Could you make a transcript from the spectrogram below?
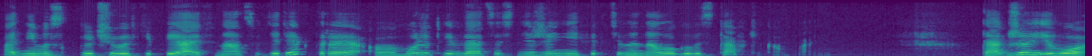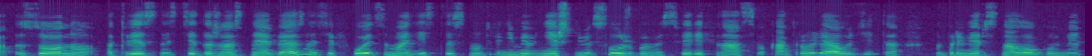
одним из ключевых KPI финансового директора э, может являться снижение эффективной налоговой ставки компании. Также в его зону ответственности и должностные обязанности входит взаимодействие с внутренними и внешними службами в сфере финансового контроля и аудита, например, с налоговыми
